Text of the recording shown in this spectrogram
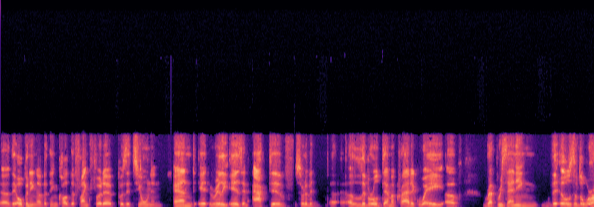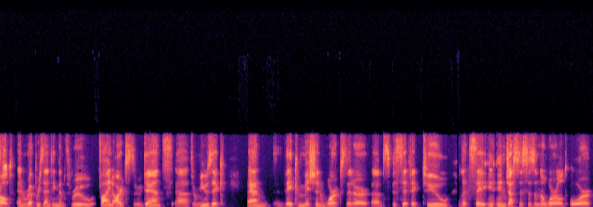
uh, the opening of a thing called the Frankfurter Positionen. And it really is an active, sort of a, a liberal democratic way of representing the ills of the world and representing them through fine arts, through dance, uh, through music. And they commission works that are um, specific to, let's say, in- injustices in the world or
